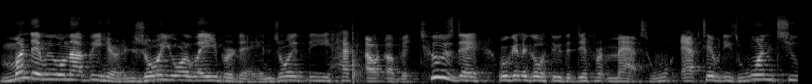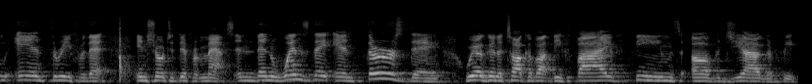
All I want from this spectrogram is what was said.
Monday, we will not be here. Enjoy your Labor Day. Enjoy the heck out of it. Tuesday, we're going to go through the different maps. Activities 1, 2, and 3 for that intro to different maps. And then Wednesday and Thursday, we are going to talk about the five themes of geography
